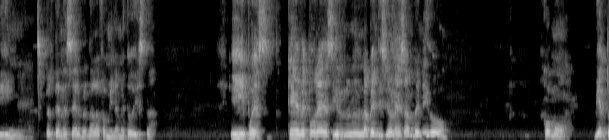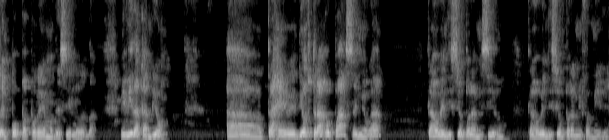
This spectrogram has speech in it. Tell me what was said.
Y pertenecer, ¿verdad? A la familia metodista. Y pues, ¿qué les podré decir? Las bendiciones han venido como viento en popa, podríamos decirlo, ¿verdad? Mi vida cambió. Ah, traje, Dios trajo paz en mi hogar, trajo bendición para mis hijos, trajo bendición para mi familia,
